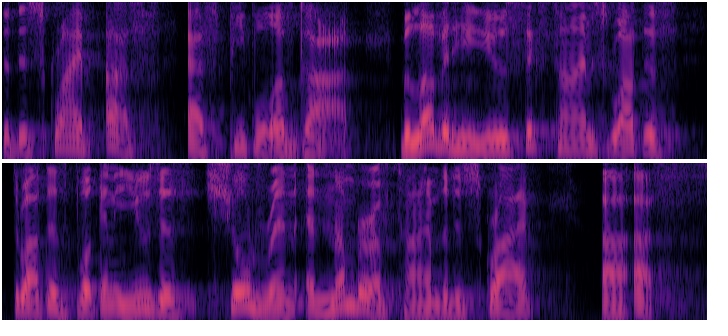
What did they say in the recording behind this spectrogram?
to describe us as people of God. Beloved, he used six times throughout this, throughout this book, and he uses children a number of times to describe uh, us.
